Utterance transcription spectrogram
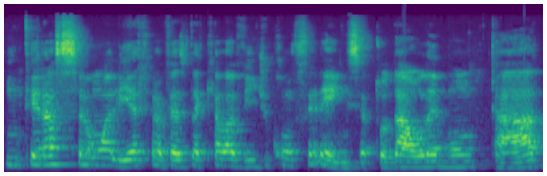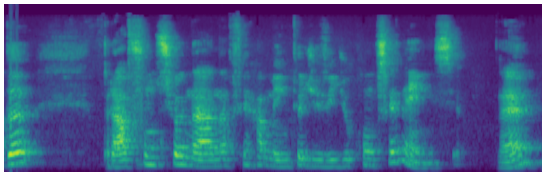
interação ali através daquela videoconferência. Toda a aula é montada para funcionar na ferramenta de videoconferência, né?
